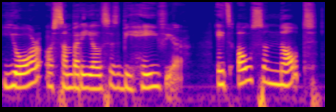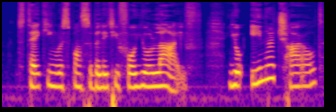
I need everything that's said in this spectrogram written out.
your or somebody else's behavior. It's also not taking responsibility for your life. Your inner child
